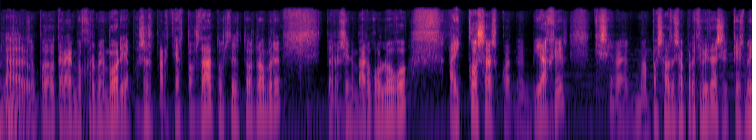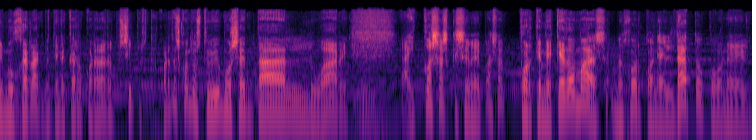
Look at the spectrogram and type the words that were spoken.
Claro. Yo puedo tener mejor memoria, pues es para ciertos datos, ciertos nombres, pero sin embargo luego hay cosas cuando en viajes que se me han pasado desapercibidas y que es mi mujer la que me tiene que recordar. Sí, pero ¿te acuerdas cuando estuvimos en tal lugar? Hay cosas que se me pasan porque me quedo más, mejor, con el dato, con, el,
